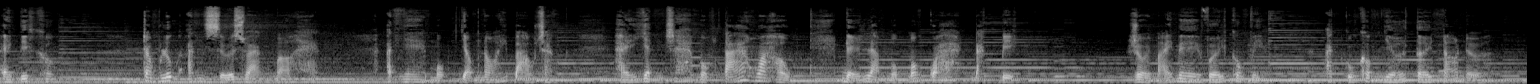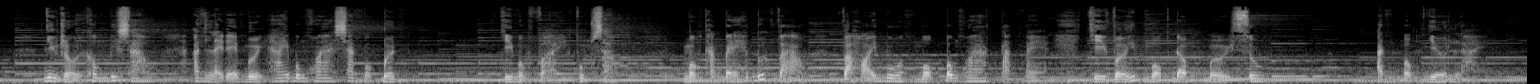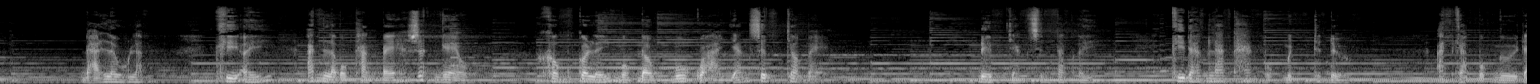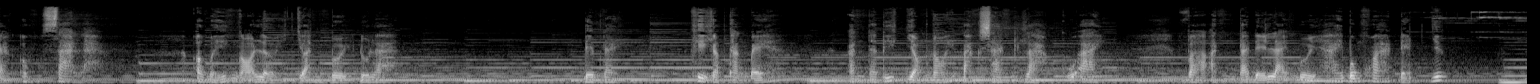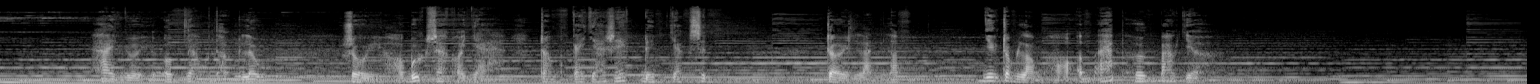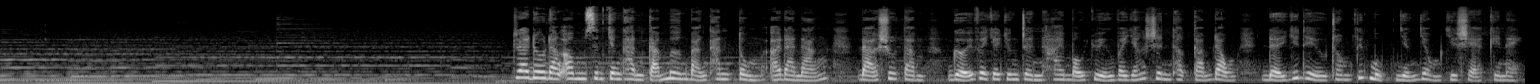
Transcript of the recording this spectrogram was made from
Em biết không? Trong lúc anh sửa soạn mở hàng, Anh nghe một giọng nói bảo rằng Hãy dành ra một tá hoa hồng Để làm một món quà đặc biệt. Rồi mãi mê với công việc. Anh cũng không nhớ tới nó nữa. Nhưng rồi không biết sao, Anh lại để 12 bông hoa sang một bên. Chỉ một vài phút sau, Một thằng bé bước vào Và hỏi mua một bông hoa tặng mẹ, Chỉ với một đồng 10 xu. Anh bỗng nhớ lại. Đã lâu lắm, Khi ấy anh là một thằng bé rất nghèo, Không có lấy một đồng mua quà Giáng sinh cho mẹ. Đêm Giáng sinh năm ấy, Khi đang lang thang một mình trên đường, anh gặp một người đàn ông xa lạ. Ông ấy ngỏ lời cho anh 10 đô la. Đêm nay, Khi gặp thằng bé, Anh đã biết giọng nói ban sáng là của ai, Và anh đã để lại 12 bông hoa đẹp nhất. Hai người ôm nhau thật lâu, Rồi họ bước ra khỏi nhà Trong cái giá rét đêm Giáng sinh. Trời lạnh lắm nhưng trong lòng họ ấm áp hơn bao giờ Radio Đàn Ông xin chân thành cảm ơn bạn Thanh Tùng ở Đà Nẵng đã sưu tầm, gửi về cho chương trình hai mẫu chuyện về Giáng sinh thật cảm động để giới thiệu trong tiết mục những dòng chia sẻ kỳ này.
